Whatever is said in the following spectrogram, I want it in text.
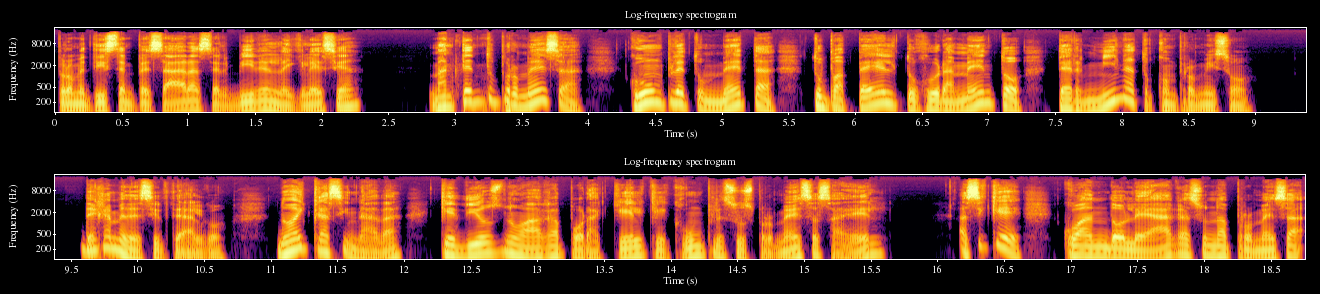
¿Prometiste empezar a servir en la iglesia? Mantén tu promesa, cumple tu meta, tu papel, tu juramento, termina tu compromiso. Déjame decirte algo, no hay casi nada que Dios no haga por aquel que cumple sus promesas a Él. Así que cuando le hagas una promesa,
